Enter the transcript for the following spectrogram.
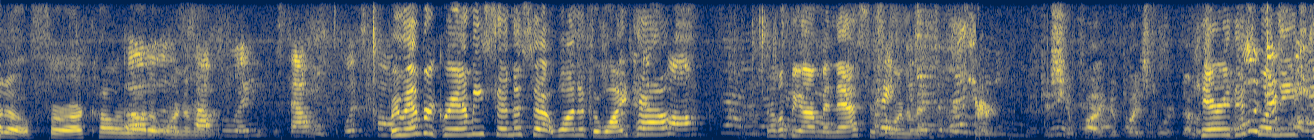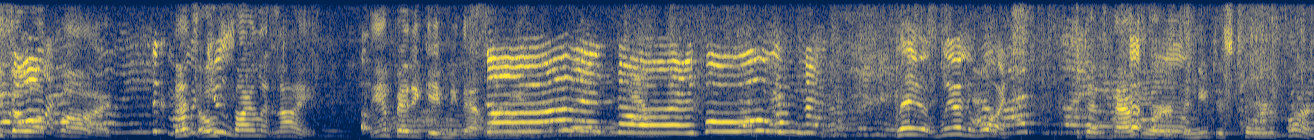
Colorado for our Colorado oh, ornament. South, Lake, South, what's it called? Remember Grammy sent us that one of the White House? That'll be our Manassas Hey, ornament. Because she'll find a good place for it. Carrie, this Oh, one needs to is go up high. Look, That's Mama, Oh. Silent Night. Aunt Betty gave me that one. Where, where are the words? It doesn't have words, and you just tore it apart.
